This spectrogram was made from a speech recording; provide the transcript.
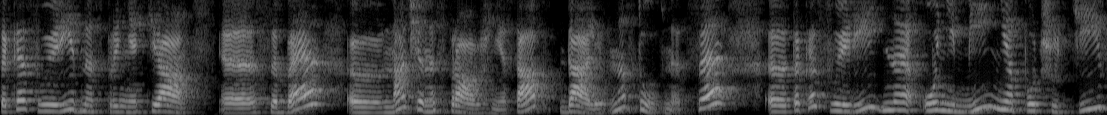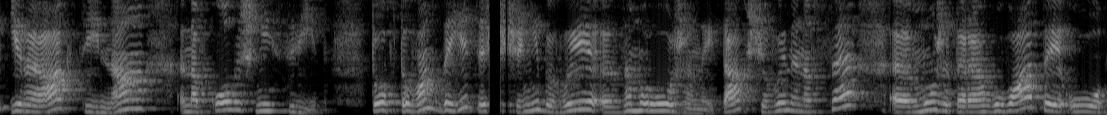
таке своєрідне сприйняття е, себе, е, наче не справжнє. Так? Далі, наступне це таке своєрідне оніміння почуттів і реакцій на навколишній світ. Тобто вам здається, що ніби ви е, заморожений, так? що ви не на все е, можете реагувати у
